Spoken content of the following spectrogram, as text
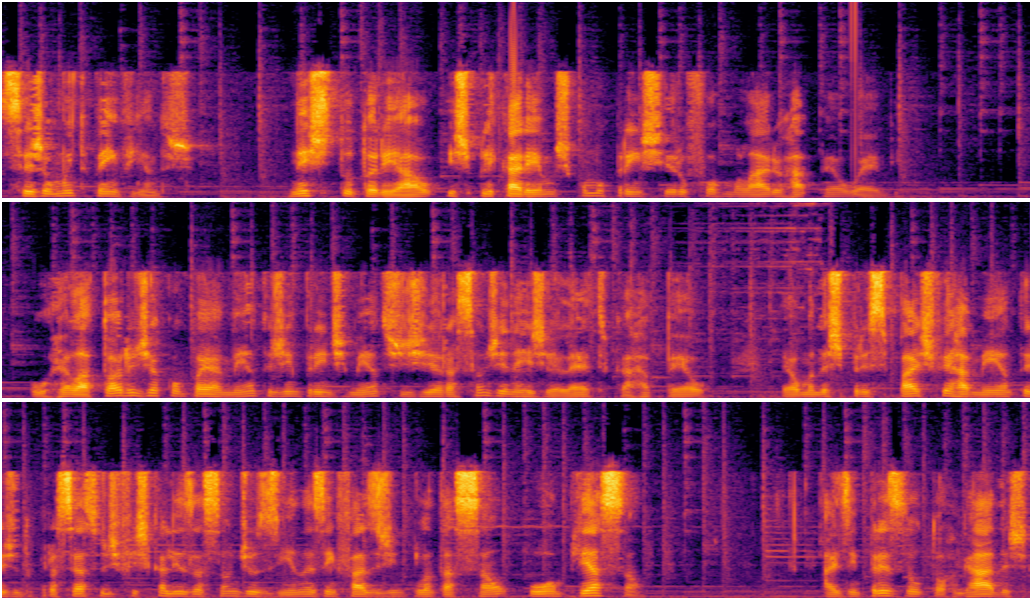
sejam muito bem-vindos. Neste tutorial explicaremos como preencher o formulário Rapel Web. O Relatório de Acompanhamento de Empreendimentos de Geração de Energia Elétrica Rapel é uma das principais ferramentas do processo de fiscalização de usinas em fase de implantação ou ampliação. As empresas outorgadas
